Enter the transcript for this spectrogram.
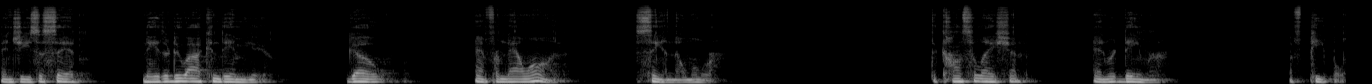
And Jesus said, Neither do I condemn you. Go, and from now on, sin no more. The consolation and redeemer of people.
